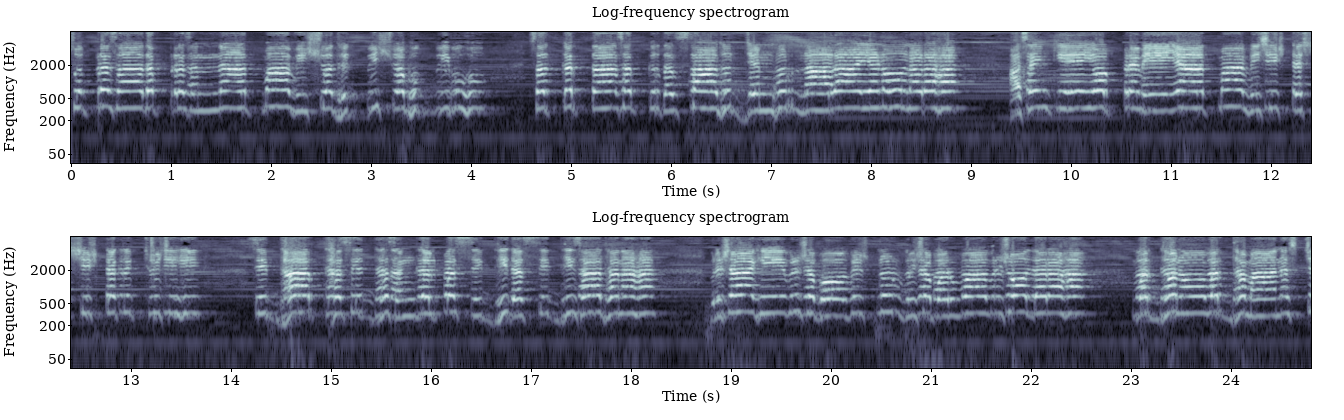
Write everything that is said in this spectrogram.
सुप्रसाद प्रसन्नात्मा विश्वधृक् विश्वभुग्विभुः। सत्कर्ता सत्कृतः साधुर्जह्नुर्नारायणो नरः। असङ्ख्येयोप्रमेयात्मा विशिष्टः शिष्टकृच्छुचिः। सिद्धार्थ सिद्ध सङ्कल्पः सिद्धिदः सिद्धि साधनः वृषाही वृषभो विष्णुर्वृषपर्वा वृषोदरः वर्धनो वर्धमानश्च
